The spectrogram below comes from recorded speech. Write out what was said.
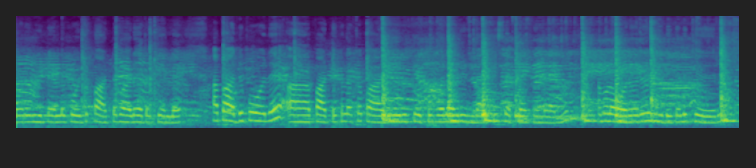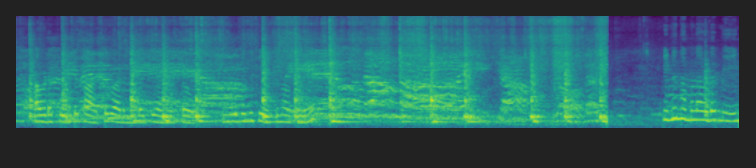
ഓരോ വീട്ടുകളിൽ പോയിട്ട് പാട്ട് പാടുക അതൊക്കെയല്ലേ? അപ്പോൾ അതുപോലെ പാട്ടുകളൊക്കെ പാടി ഒരു ട്രൂപ്പ് പോലെ അവർ ഉണ്ടാക്കി സെറ്റാക്കിയിട്ടുണ്ടായിരുന്നു നമ്മൾ ഓരോരോ വീടുകളിൽ കയറി അവിടെ പോയിട്ട് പാട്ട് പാടുന്നതൊക്കെയാണ് കേട്ടോ. നിങ്ങളിതൊന്ന് കേട്ട് നോക്കണേ. അവിടെ മെയിൻ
